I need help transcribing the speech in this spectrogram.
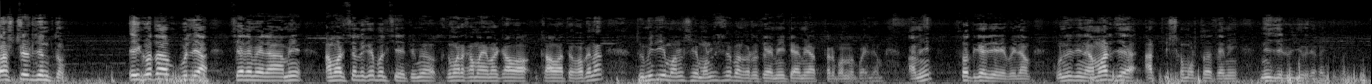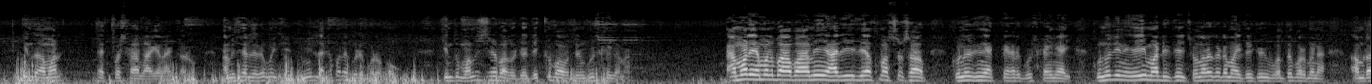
রাষ্ট্রের জন্য। এই কথা বলিয়া ছেলেমেয়েরা আমি আমার ছেলেকে বলছি, তুমি তোমার কামাই আমার খাওয়া খাওয়াতে হবে না। তুমি যে মানুষের মানুষের সেবা করতে আমি এটা আমি আত্মার বন্ধ পাইলাম। আমি সৎকার দিয়ে পেলাম। কোনোদিন আমার যে আর্থিক সমর্থ আছে, আমি নিজে রুজি করে খাইতে পারি। কিন্তু আমার এক পয়সা লাগে না কারও। আমি ছেলেরা বলছি, তুমি লেখাপড়া করে বড় হোক কিন্তু মানুষের সেবা করতে দেখতে পাবো তুমি ঘুষ খাইবে না। আমার এমন বাবা, আমি হাজি ইলিয়াস মাস্টার সাহেব, কোনোদিন এক টাকার ঘুষ খাই নাই। কোনোদিন এই মাটিতে সোনারগড়ে মাটিতে কেউ বলতে পারবে না। আমরা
